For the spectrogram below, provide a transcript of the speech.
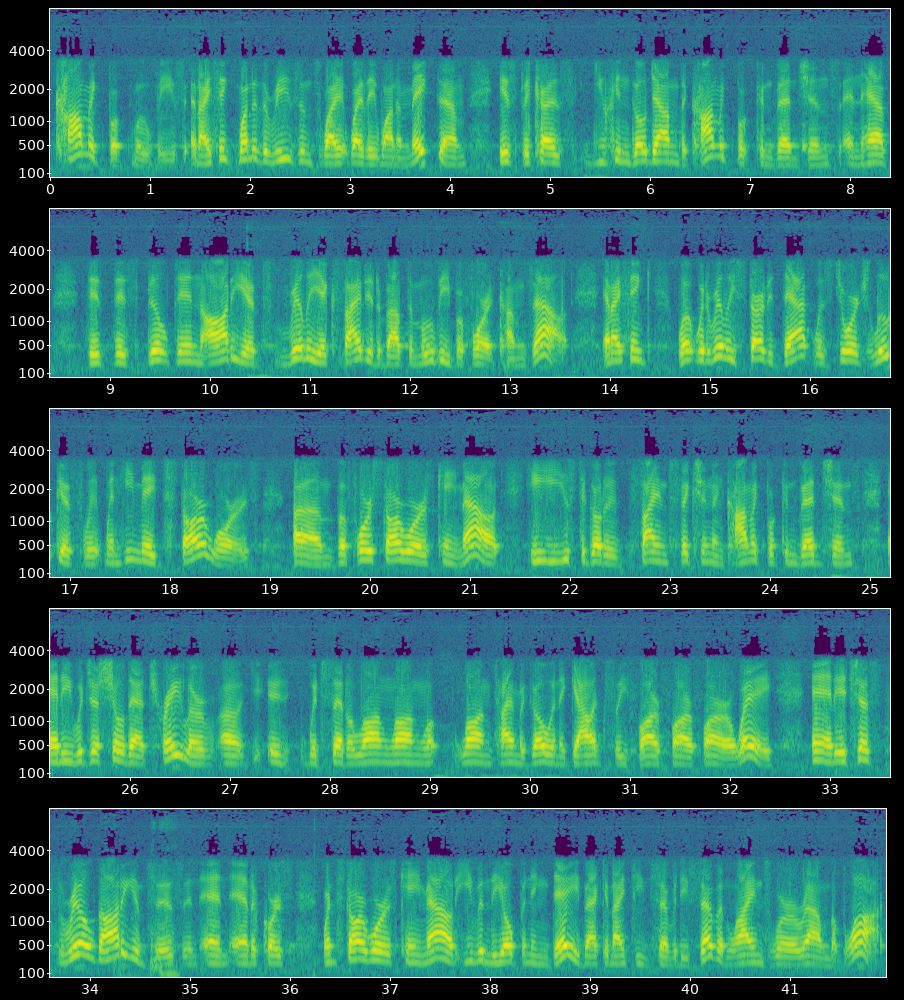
comic book movies, and I think one of the reasons why why they want to make them is because you can go down to the comic book conventions and have this, this built-in audience really excited about the movie before it comes out, and I think what would really started that was George Lucas when he made Star Wars. Um, before Star Wars came out, he used to go to science fiction and comic book conventions, and he would just show that trailer, uh, which said a long, long, long time ago in a galaxy far, far, far away, and it just thrilled audiences. And and and of course, when Star Wars came out, even the opening day back in 1977, lines were around the block.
